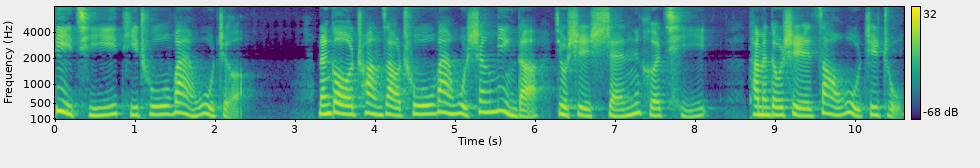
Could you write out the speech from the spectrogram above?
地奇提出万物者，能够创造出万物生命的，就是神和奇，他们都是造物之主。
